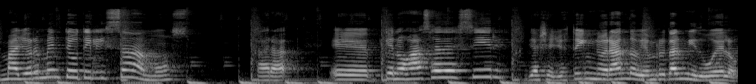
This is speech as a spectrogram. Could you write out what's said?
mayormente utilizamos para eh, que nos hace decir, ya yo estoy ignorando bien brutal mi duelo?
